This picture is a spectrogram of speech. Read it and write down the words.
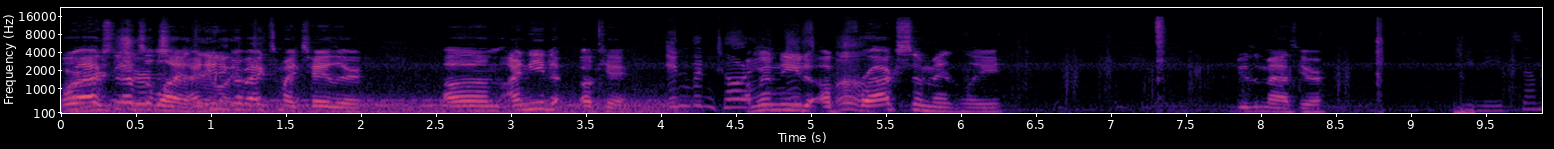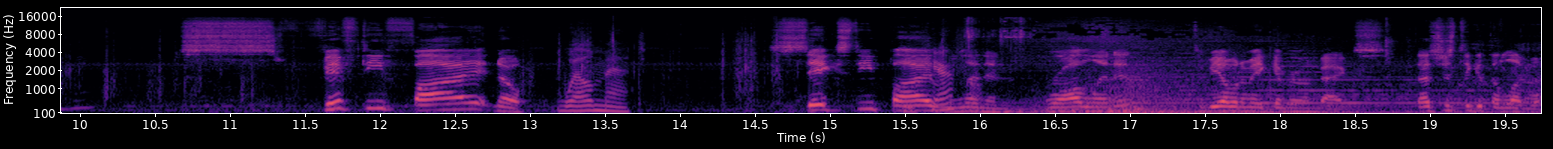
Well, actually, that's a lie. I need to go back to my tailor. Um, I need. Okay, Inventory. I'm gonna need is full. approximately. Do the math here. You need something? Fifty-five. No, Well met. sixty-five linen, raw linen, to be able to make everyone bags. That's just to get the level.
